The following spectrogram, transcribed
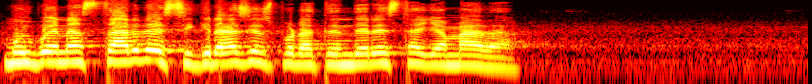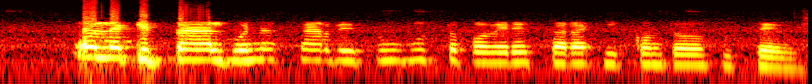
Muy buenas tardes y gracias por atender esta llamada. Hola, ¿qué tal? Buenas tardes. Un gusto poder estar aquí con todos ustedes.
